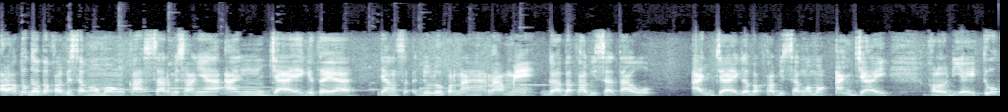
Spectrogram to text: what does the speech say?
Orang tuh gak bakal bisa ngomong kasar misalnya anjay gitu ya, yang dulu pernah rame, gak bakal bisa tahu anjay gak bakal bisa ngomong anjay. Kalau dia itu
